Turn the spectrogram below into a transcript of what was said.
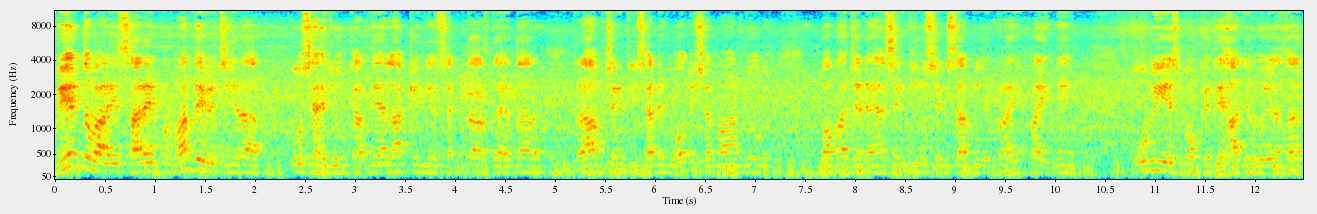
ਮਿਹਨਤ ਵਾਲੇ ਸਾਰੇ ਪ੍ਰਬੰਧ ਦੇ ਵਿੱਚ ਜਿਹੜਾ ਉਹ ਸਹਿਯੋਗ ਕਰਦੇ ਆ, ਇਲਾਕੇ ਦੀਆਂ ਸੰਗਤਾਂ ਦਹਿਦਾਰ ਰਾਮ ਸਿੰਘ ਜੀ ਸਾਡੇ ਬਹੁਤ ਹੀ ਸਨਮਾਨਯੋਗ ਬਾਬਾ ਜਰਨੈਲ ਸਿੰਘ ਜੀ, ਉਹ ਸਿੰਘ ਸਾਹਿਬ ਜੀ ਦੇ ਭਰਾਈ ਭਾਈ ਨੇ। ਉਹ ਵੀ ਇਸ ਮੌਕੇ ਤੇ ਹਾਜ਼ਰ ਹੋਇਆ ਆ। ਸਰ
